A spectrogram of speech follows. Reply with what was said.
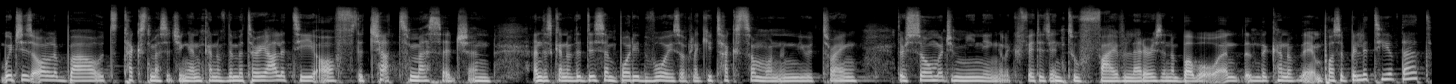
which is all about text messaging and kind of the materiality of the chat message and and this kind of the disembodied voice of like you text someone and you're trying there's so much meaning like fitted into five letters in a bubble and, and the kind of the impossibility of that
